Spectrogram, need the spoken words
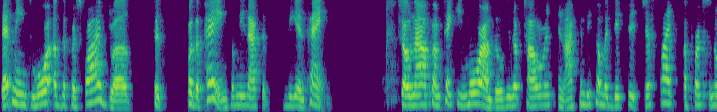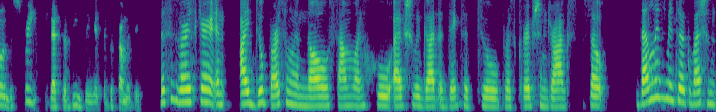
That means more of the prescribed drug to for the pain, for me not to be in pain. So now if I'm taking more, I'm building up tolerance and I can become addicted just like a person on the street that's abusing it to become addicted. This is very scary. And I do personally know someone who actually got addicted to prescription drugs. So that leads me to a question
